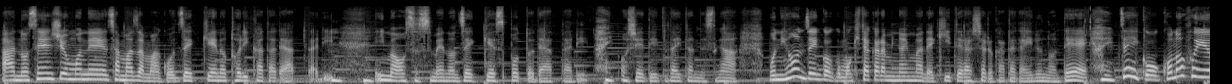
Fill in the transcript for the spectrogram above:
あの先週もねさまざま絶景の撮り方であったり、今おすすめの絶景スポットであったり、はい。教えていただいたんですがもう日本全国も北から南まで聞いてらっしゃる方がいるので、はい。ぜひこうこの冬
